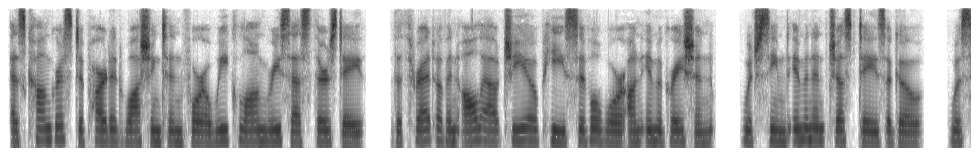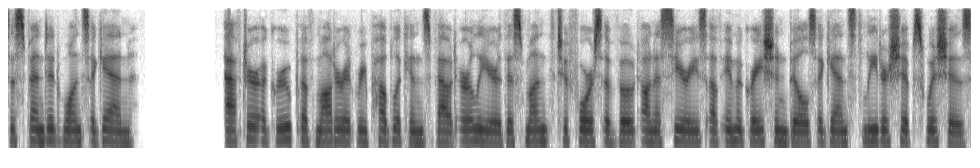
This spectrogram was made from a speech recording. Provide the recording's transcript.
as Congress departed Washington for a week-long recess Thursday, the threat of an all-out GOP civil war on immigration, which seemed imminent just days ago, was suspended once again. After a group of moderate Republicans vowed earlier this month to force a vote on a series of immigration bills against leadership's wishes,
